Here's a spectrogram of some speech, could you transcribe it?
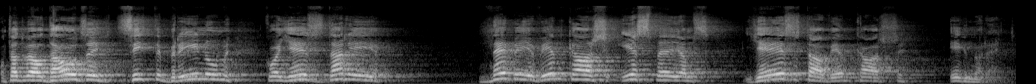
Un tad vēl daudzi citi brīnumi, ko Jēzus darīja, nebija vienkārši iespējams Jēzu tā vienkārši ignorēt.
